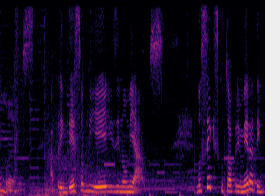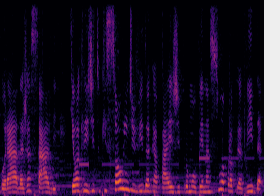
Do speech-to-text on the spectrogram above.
humanos, aprender sobre eles e nomeá-los. Você que escutou a primeira temporada já sabe que eu acredito que só o indivíduo é capaz de promover na sua própria vida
